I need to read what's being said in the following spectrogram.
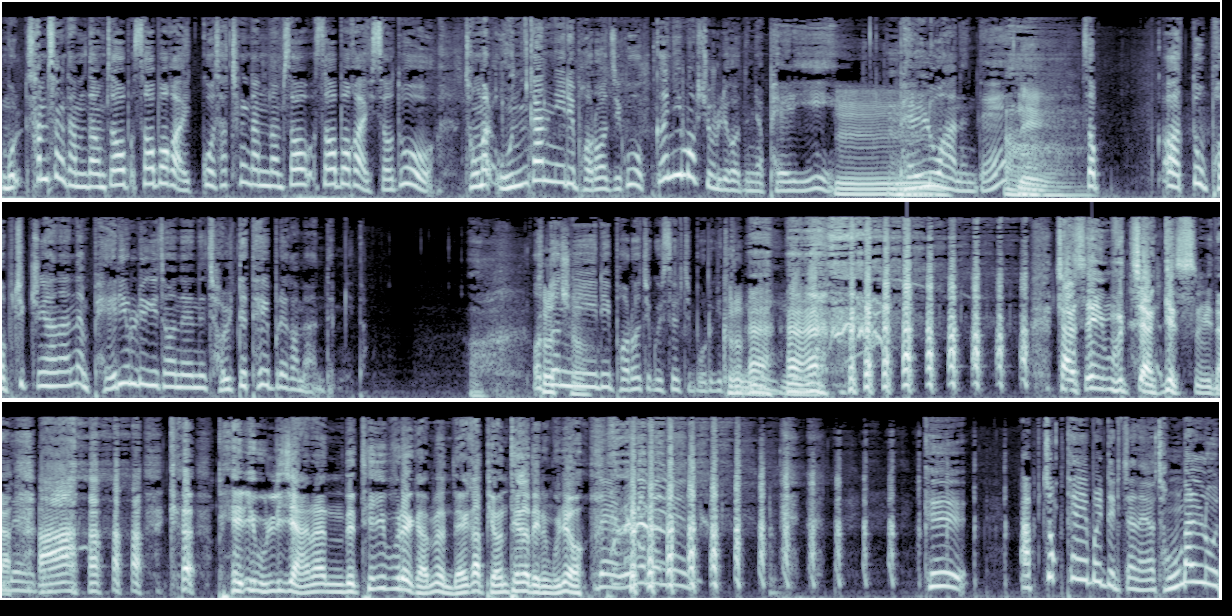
뭐 3층 담당 서, 서버가 있고 4층 담당 서, 서버가 있어도 정말 온갖 일이 벌어지고 끊임없이 울리거든요. 벨이 음. 벨로 하는데. 아. 네. 그래서 아, 또 법칙 중에 하나는 벨이 울리기 전에는 절대 테이블에 가면 안 됩니다. 어떤 그렇죠. 일이 벌어지고 있을지 모르기 그럼요. 때문에. 네. 자세히 묻지 않겠습니다. 네, 네. 아, 그러니까 벨이 울리지 않았는데 테이블에 가면 내가 변태가 되는군요. 네, 왜냐면은 그 앞쪽 테이블들 있잖아요. 정말로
